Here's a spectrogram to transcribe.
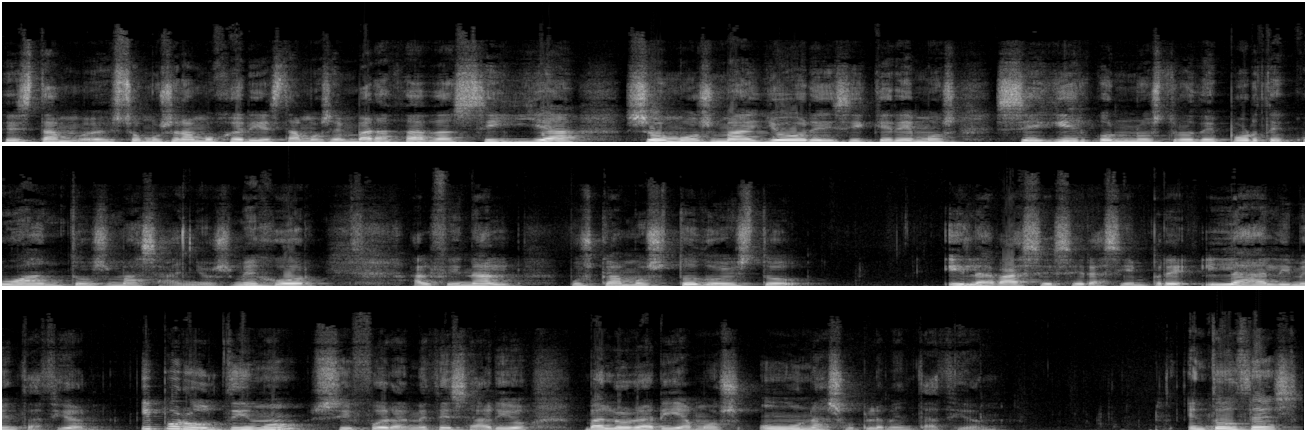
estamos, una mujer y estamos embarazadas, si ya somos mayores y queremos seguir con nuestro deporte cuantos más años mejor, al final buscamos todo esto y la base será siempre la alimentación. Y por último, si fuera necesario, valoraríamos una suplementación. Entonces,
